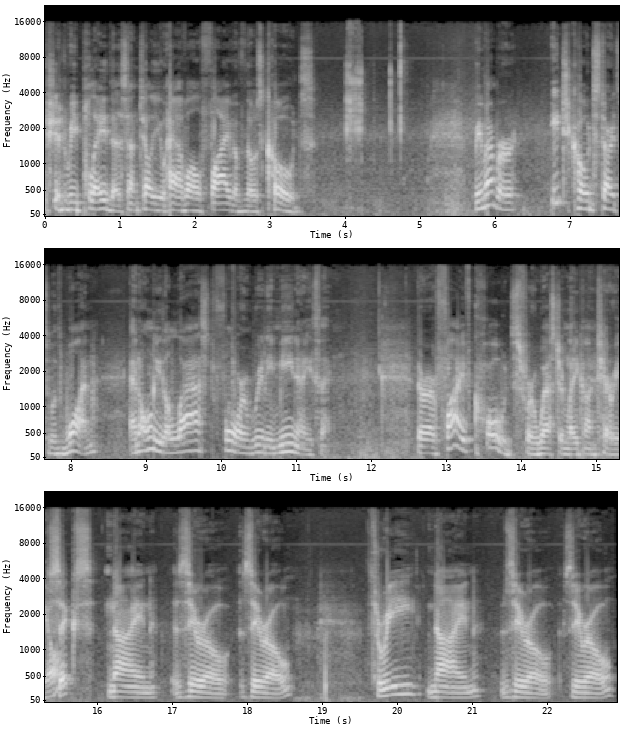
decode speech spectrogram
You should replay this until you have all five of those codes. Remember, each code starts with one, and only the last four really mean anything. There are five codes for Western Lake Ontario. Six nine zero zero three nine zero zero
